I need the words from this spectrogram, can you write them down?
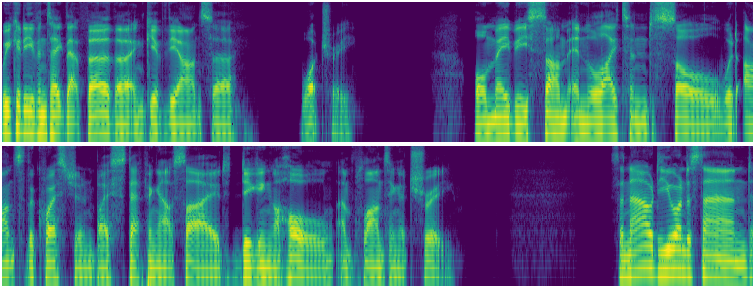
We could even take that further and give the answer, what tree? Or maybe some enlightened soul would answer the question by stepping outside, digging a hole, and planting a tree. So now do you understand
